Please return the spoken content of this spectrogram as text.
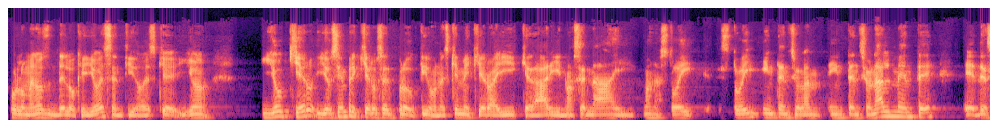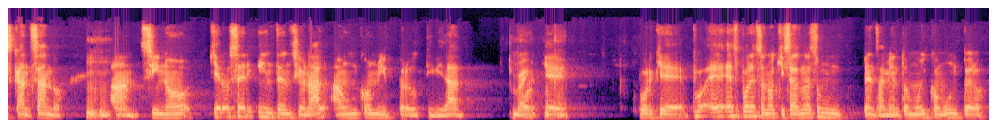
por lo menos de lo que yo he sentido es que yo, yo quiero, yo siempre quiero ser productivo, no es que me quiero ahí quedar y no hacer nada y bueno, estoy, estoy intencional, intencionalmente eh, descansando. Am, sino quiero ser intencional aún con mi productividad. Right, porque, porque po- e- es por eso, ¿no? Quizás no es un pensamiento muy común, pero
